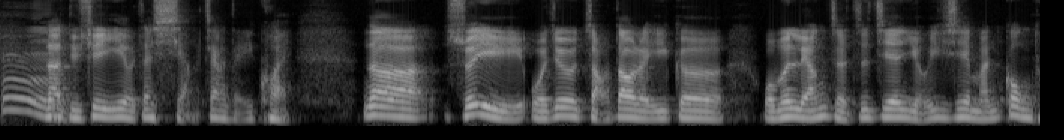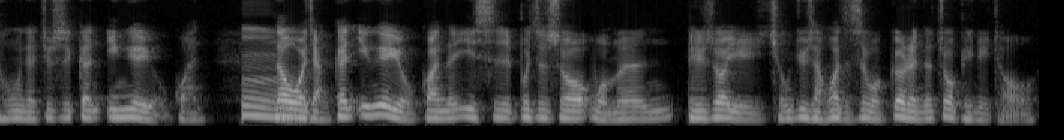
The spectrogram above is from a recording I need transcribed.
嗯那的确也有在想这样的一块。那所以我就找到了一个我们两者之间有一些蛮共通的，就是跟音乐有关。嗯。那我讲跟音乐有关的意思，不是说我们比如说以琼剧场或者是我个人的作品里头，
